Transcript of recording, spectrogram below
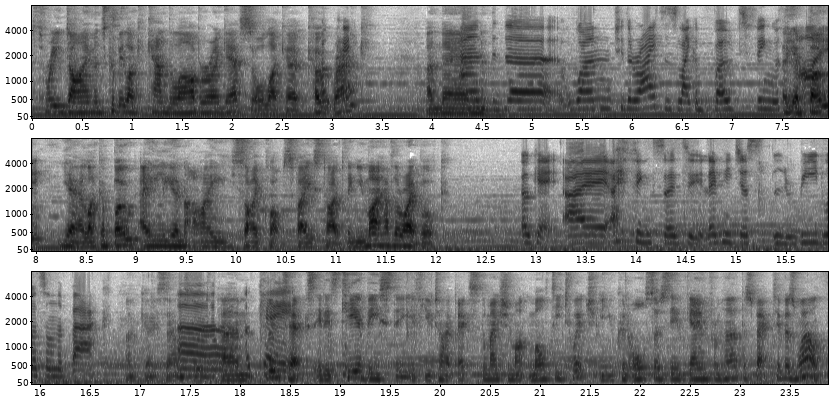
three diamonds. Could be like a candelabra, I guess, or like a coat Okay. rack. And then and the one to the right is like a boat thing with uh, an yeah, boat, eye. yeah, like a boat alien eye cyclops face type thing. You might have the right book. Okay, I I think so too. Let me just read what's on the back. Okay, sounds Uh, good. Um, okay. Plutex, it is TheaBeasty. If you type exclamation mark multi Twitch, you can also see the game from her perspective as well.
